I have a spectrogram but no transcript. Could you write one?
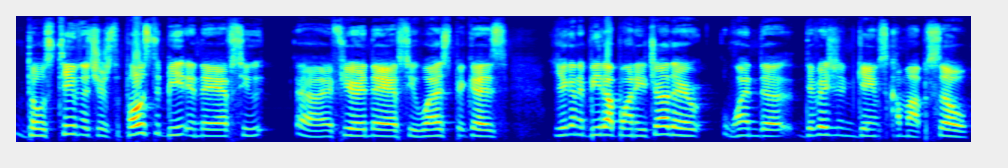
those teams that you're supposed to beat in the AFC uh, if you're in the AFC West because you're going to beat up on each other when the division games come up. So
